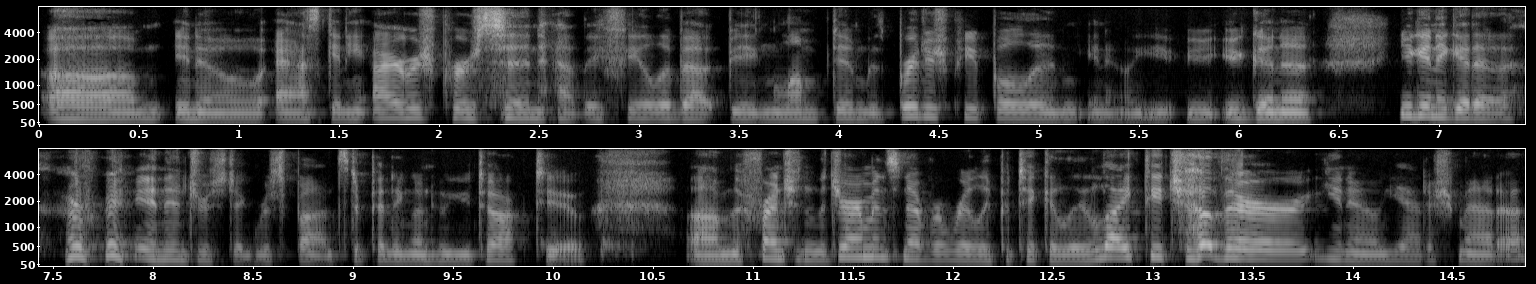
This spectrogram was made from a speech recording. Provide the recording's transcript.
Um, you know, ask any Irish person how they feel about being lumped in with British people, and you know, you, you're gonna you're gonna get a an interesting response depending on who you talk to. Um, the French and the Germans never really particularly liked each other. You know, yada schmata.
